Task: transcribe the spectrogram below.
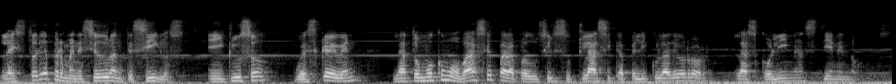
La historia permaneció durante siglos e incluso Wes Craven la tomó como base para producir su clásica película de horror, Las colinas tienen ojos,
